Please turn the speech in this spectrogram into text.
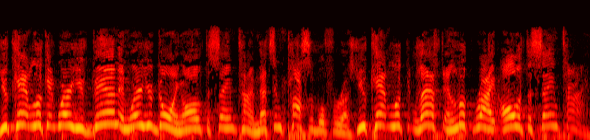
You can't look at where you've been and where you're going all at the same time. That's impossible for us. You can't look left and look right all at the same time.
